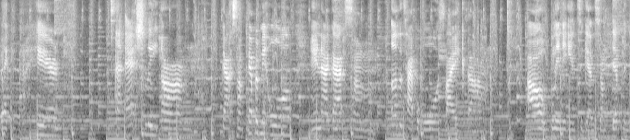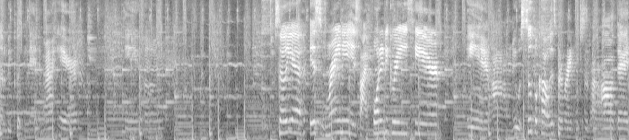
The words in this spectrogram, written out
back in my hair. I actually um got some peppermint oil and i got some other type of oils like um all blended in together. So i'm definitely going to be putting that in my hair. So yeah it's raining. It's like 40 degrees here. And um, it was super cold. It's been raining just about all day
